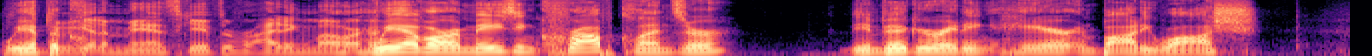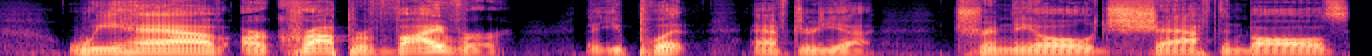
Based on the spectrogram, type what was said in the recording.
we have the we get a Manscaped riding mower? We have our amazing crop cleanser, the invigorating hair and body wash. We have our crop reviver that you put after you trim the old shaft and balls,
